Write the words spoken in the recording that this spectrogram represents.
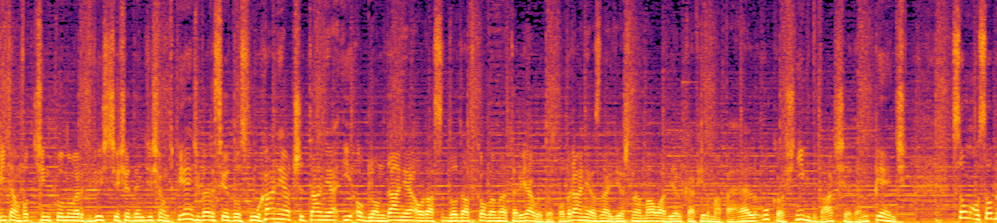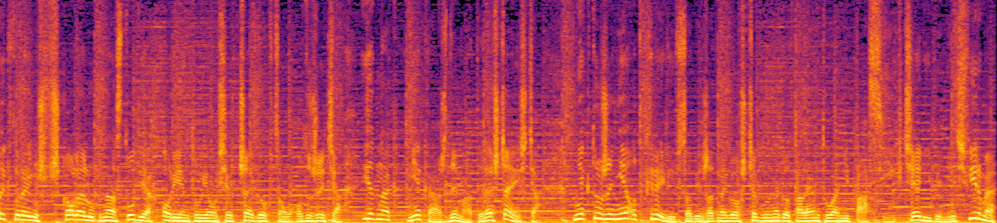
Witam w odcinku numer 275. Wersję do słuchania, czytania i oglądania oraz dodatkowe materiały do pobrania znajdziesz na maławielkafirma.pl ukośnik 275. Są osoby, które już w szkole lub na studiach orientują się, czego chcą od życia. Jednak nie każdy ma tyle szczęścia. Niektórzy nie odkryli w sobie żadnego szczególnego talentu ani pasji. Chcieliby mieć firmę,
